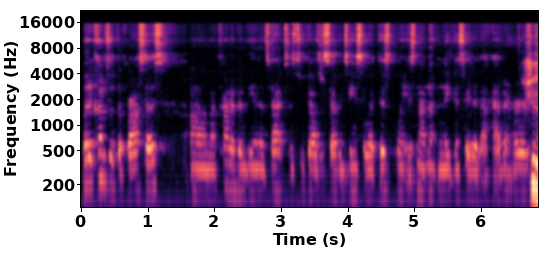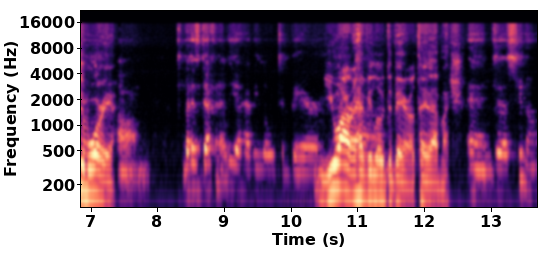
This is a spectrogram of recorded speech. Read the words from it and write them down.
But it comes with the process. Um, I've kind of been being attacked since 2017, so at this point, it's not nothing they can say that I haven't heard. She's a warrior. Um, but it's definitely a heavy load to bear You are a heavy load to bear. I'll tell you that much. and just you know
